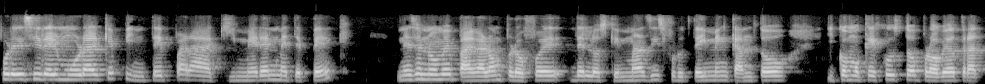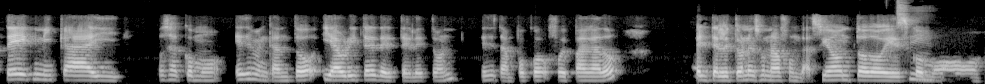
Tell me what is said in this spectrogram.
por decir, el mural que pinté para Quimera en Metepec, en ese no me pagaron, pero fue de los que más disfruté y me encantó. Y como que justo probé otra técnica y, o sea, como ese me encantó. Y ahorita el del Teletón, ese tampoco fue pagado. El Teletón es una fundación, todo es como,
